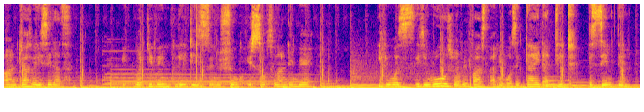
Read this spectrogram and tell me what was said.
And that's why they say that we're giving ladies in the show a soft landing where if it was if the roles were reversed and it was a guy that did the same thing,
